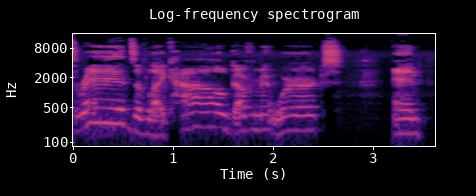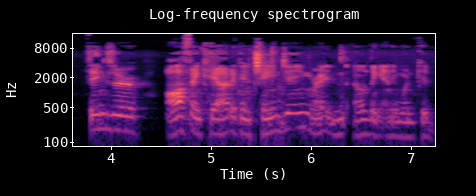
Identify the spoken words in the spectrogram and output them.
threads of like how government works and things are often chaotic and changing, right? And I don't think anyone could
